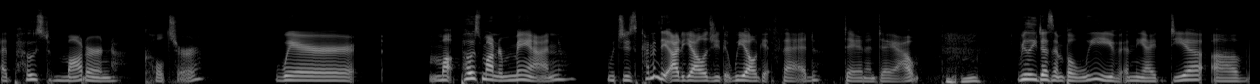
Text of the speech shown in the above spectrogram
a postmodern culture, where mo- postmodern man, which is kind of the ideology that we all get fed day in and day out, really doesn't believe in the idea of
